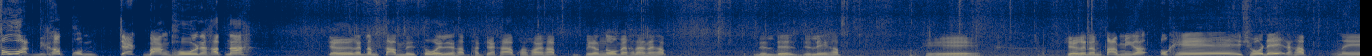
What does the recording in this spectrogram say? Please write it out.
สวัสดีครับ ผมแจ็คบางโพนะครับนะ เจอกันต่ำๆเลยสวยเลยนะครับผัดแจ็คครับค่อยๆครับไม่ต้องโน้มไปขนาดนั้นครับ เดี๋ยวเดี๋ยวเดี๋ยวเละครับ โอเค เจอกันต่ำๆนี้ก็โอเค โชว์เดะนะครับนี่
